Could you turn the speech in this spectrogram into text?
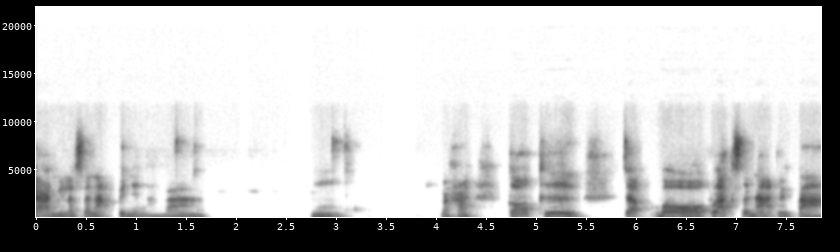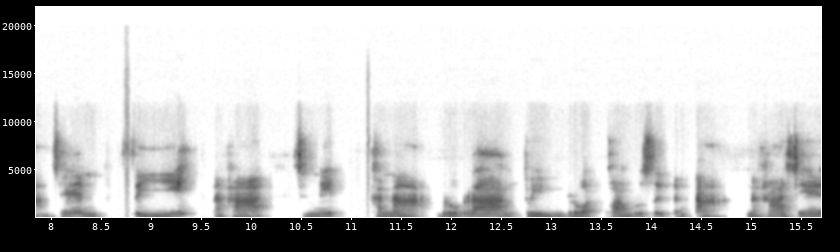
การมีลักษณะเป็นยังไงบ้างอืมนะคะ ก็คือจะบอกลักษณะต่างๆ เช่น สีนะคะ ชนิดขนาดรูปร่างกลิ่นรสความรู้สึกต่างๆนะคะ เช่น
